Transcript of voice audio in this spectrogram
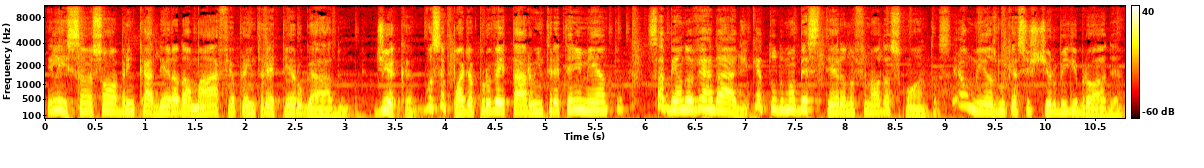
Eleição é só uma brincadeira da máfia para entreter o gado. Dica: você pode aproveitar o entretenimento sabendo a verdade, que é tudo uma besteira no final das contas. É o mesmo que assistir o Big Brother.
